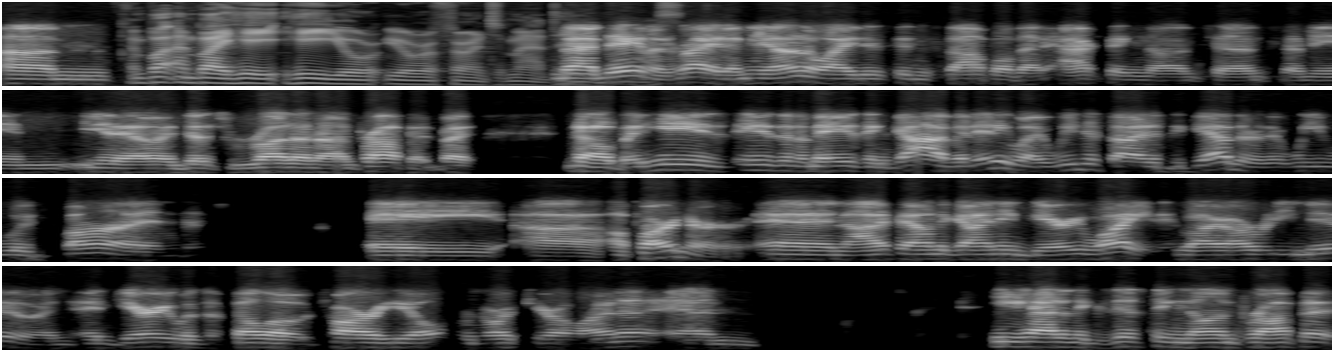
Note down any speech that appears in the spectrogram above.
um, and by and by he he you're you're referring to Matt Damon. Matt Damon, right? I mean, I don't know why he just didn't stop all that acting nonsense. I mean, you know, and just run a nonprofit. But no, but he's he's an amazing guy. But anyway, we decided together that we would fund a uh, a partner, and I found a guy named Gary White who I already knew, and, and Gary was a fellow Tar Heel from North Carolina, and he had an existing nonprofit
